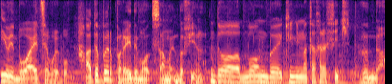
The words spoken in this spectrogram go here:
І відбувається вибух. А тепер перейдемо саме до фільму. До бомби кінематографічної. Да.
